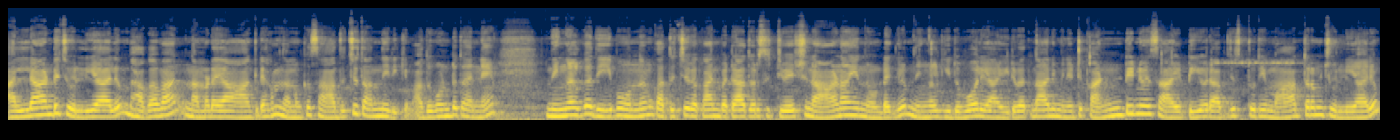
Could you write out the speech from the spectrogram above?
അല്ലാണ്ട് ചൊല്ലിയാലും ഭഗവാൻ നമ്മുടെ ആ ആഗ്രഹം നമുക്ക് സാധിച്ചു തന്നിരിക്കും. അതുകൊണ്ട് തന്നെ നിങ്ങൾക്ക് ദീപം ഒന്നും കത്തിച്ചു വെക്കാൻ പറ്റാത്തൊരു സിറ്റുവേഷൻ ആണ് എന്നുണ്ടെങ്കിലും നിങ്ങൾക്ക് ഇതുപോലെ ആ ഇരുപത്തിനാല് മിനിറ്റ് കണ്ടിന്യൂസ് ആയിട്ട് ഈ ഒരു അഭ്യസ്തുതി മാത്രം ചൊല്ലിയാലും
